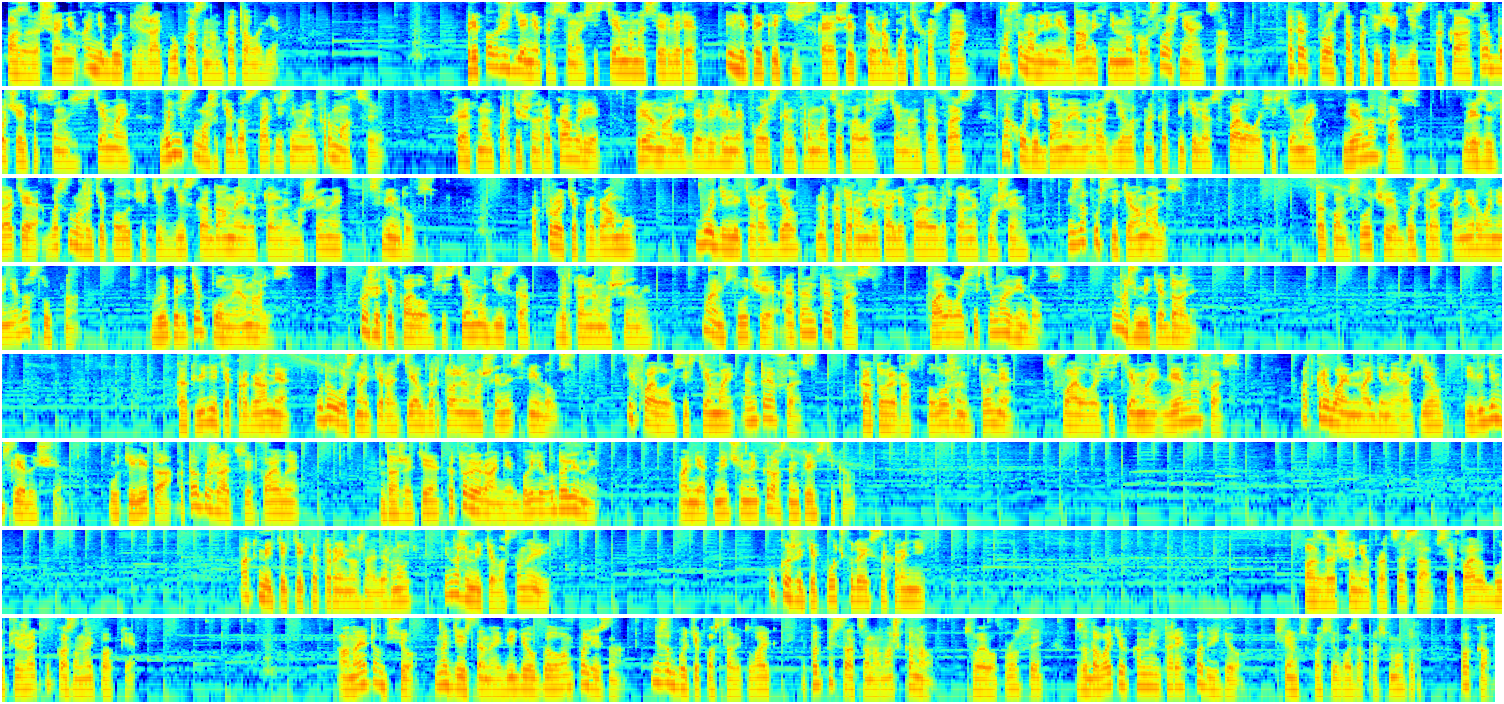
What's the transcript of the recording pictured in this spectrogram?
По завершению они будут лежать в указанном каталоге. При повреждении операционной системы на сервере или при критической ошибке в работе хоста восстановление данных немного усложняется так как просто подключить диск ПК с рабочей операционной системой вы не сможете достать из него информацию. Hetman Partition Recovery при анализе в режиме поиска информации файловой системы NTFS находит данные на разделах накопителя с файловой системой VMFS. В результате вы сможете получить из диска данные виртуальной машины с Windows. Откройте программу, выделите раздел, на котором лежали файлы виртуальных машин и запустите анализ. В таком случае быстрое сканирование недоступно. Выберите полный анализ. Укажите файловую систему диска виртуальной машины. В моем случае это NTFS, файловая система Windows. И нажмите далее. Как видите программе удалось найти раздел виртуальной машины с Windows и файловой системой NTFS, который расположен в доме с файловой системой VMFS. Открываем найденный раздел и видим следующее. Утилита отображает все файлы, даже те, которые ранее были удалены. Они отмечены красным крестиком. Отметьте те, которые нужно вернуть и нажмите восстановить. Укажите путь, куда их сохранить. По завершению процесса все файлы будут лежать в указанной папке. А на этом все. Надеюсь данное видео было вам полезно. Не забудьте поставить лайк и подписаться на наш канал. Свои вопросы задавайте в комментариях под видео. Всем спасибо за просмотр. Пока.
